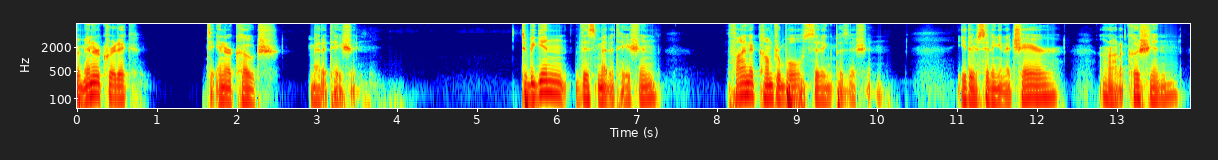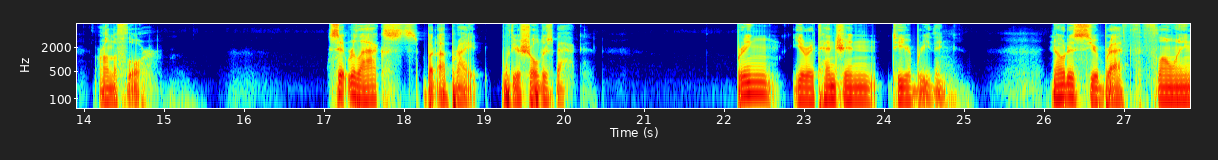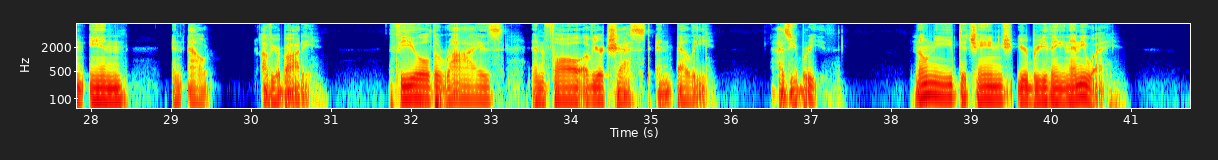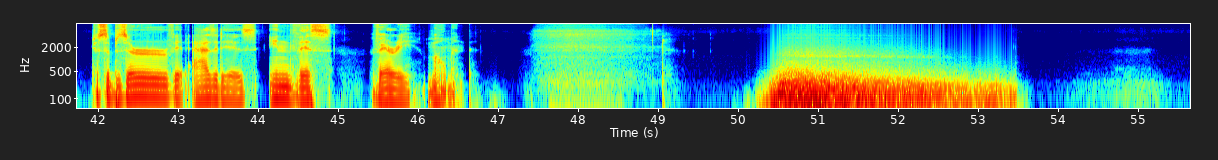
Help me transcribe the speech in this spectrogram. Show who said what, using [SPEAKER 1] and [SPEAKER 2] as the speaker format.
[SPEAKER 1] from inner critic to inner coach meditation. To begin this meditation, find a comfortable sitting position, either sitting in a chair or on a cushion or on the floor. Sit relaxed but upright with your shoulders back. Bring your attention to your breathing. Notice your breath flowing in and out of your body. Feel the rise and fall of your chest and belly as you breathe. No need to change your breathing in any way. Just observe it as it is in this very moment.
